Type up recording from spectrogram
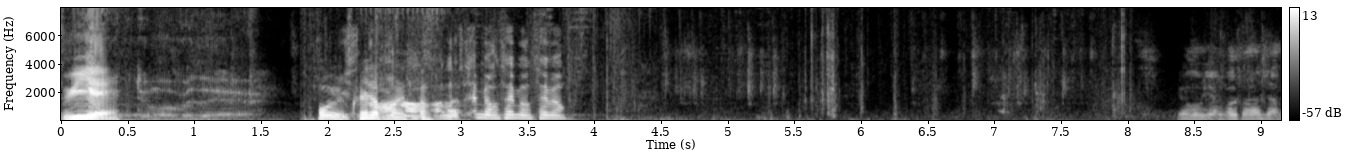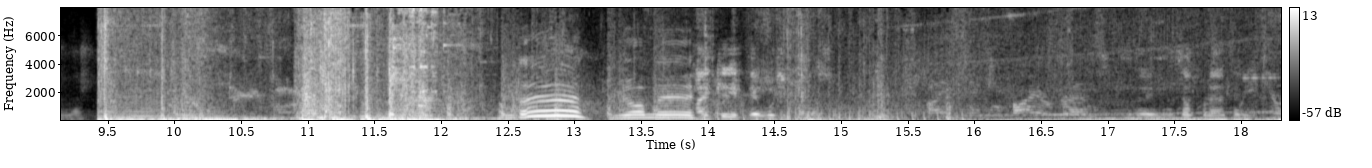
위에. 헐, 큰일 날 뻔했어. 하나, 아, 아, 아, 세 명, 세 명, 세 명. 여러분 연결당하지 않나? 안돼 위험해 발길이 150 받았어. 근데 인서클 해야 되니까.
